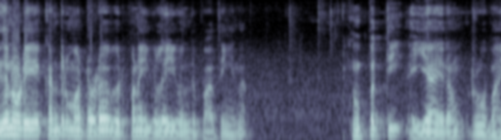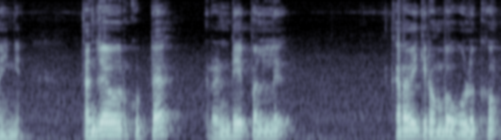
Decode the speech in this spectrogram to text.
இதனுடைய கன்று மாட்டோட விற்பனை விலை வந்து பார்த்திங்கன்னா முப்பத்தி ஐயாயிரம் ரூபாய்ங்க. தஞ்சாவூர் குட்டை ரெண்டே பல் கறவைக்கு ரொம்ப ஒழுக்கம்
